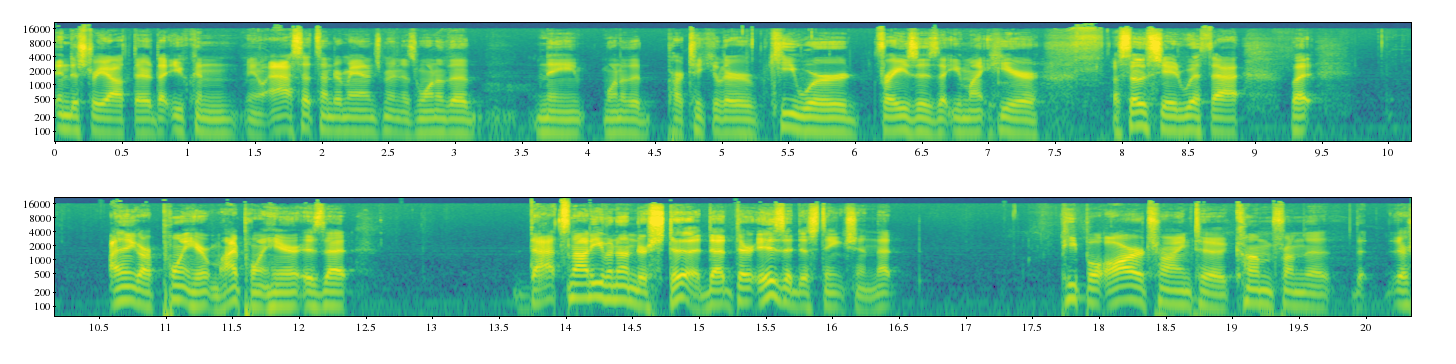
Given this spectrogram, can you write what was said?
industry out there that you can you know assets under management is one of the name one of the particular keyword phrases that you might hear associated with that. But i think our point here my point here is that that's not even understood that there is a distinction that people are trying to come from the, the they're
